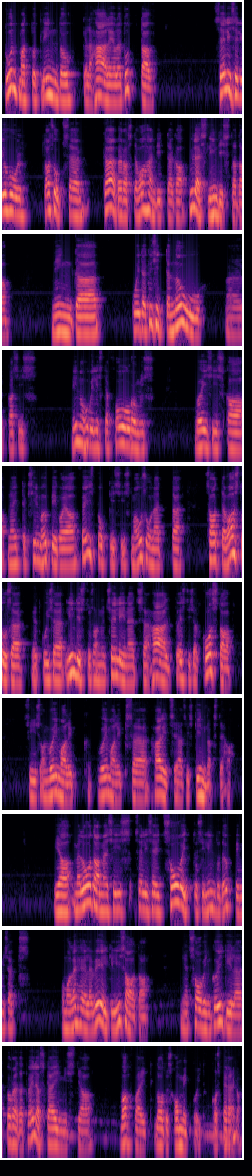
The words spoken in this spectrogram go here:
tundmatut lindu, kelle hääl ei ole tuttav? sellisel juhul tasub see käepäraste vahenditega üles lindistada. Ning äh, kui te küsite nõu äh, ka siis linnuhuviliste foorumis või siis ka näiteks ilmaõpikoja Facebookis, siis ma usun, et äh, saate vastuse, et kui see lindistus on nüüd selline, et see hääl tõesti sealt kostab, siis on võimalik, võimalik see häälitseja siis kindlaks teha ja me loodame siis selliseid soovitusi lindude õppimiseks oma lehele veelgi lisada. nii et soovin kõigile toredat väljas käimist ja vahvaid loodushommikuid koos perega.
